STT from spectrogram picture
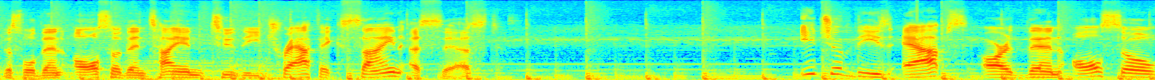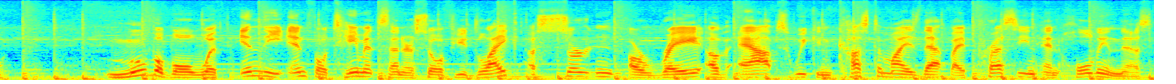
This will then also then tie into the traffic sign assist. Each of these apps are then also movable within the infotainment center. So if you'd like a certain array of apps, we can customize that by pressing and holding this.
